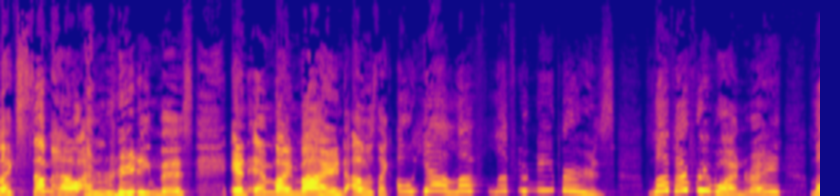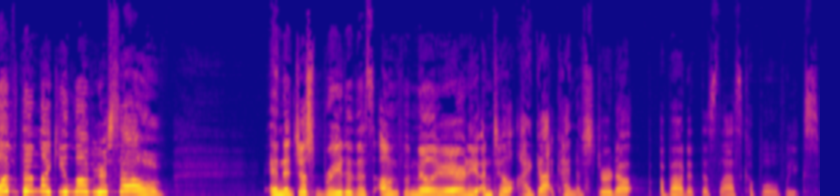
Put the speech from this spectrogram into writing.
like somehow I'm reading this and in my mind, I was like, oh yeah, love, love your neighbors. Love everyone, right? Love them like you love yourself. And it just breeded this unfamiliarity until I got kind of stirred up about it this last couple of weeks.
